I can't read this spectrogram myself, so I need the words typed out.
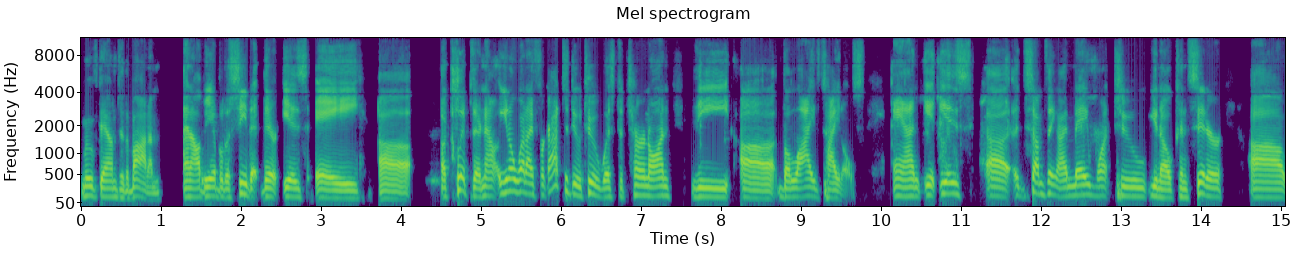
move down to the bottom, and I'll be able to see that there is a uh, a clip there. Now, you know what I forgot to do too was to turn on the uh, the live titles, and it is uh, something I may want to you know consider uh,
